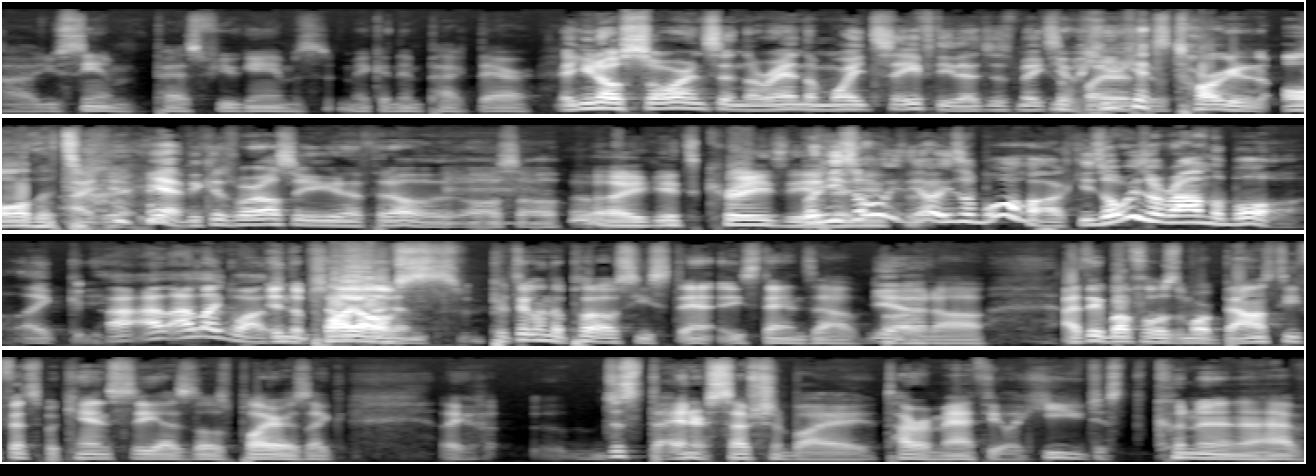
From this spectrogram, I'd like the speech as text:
uh, you see him past few games make an impact there. And you know Sorensen, the random white safety that just makes Yo, a player. he gets to- targeted all the I- time. yeah, yeah, because where else are you gonna throw? Also, like it's crazy. but And he's then you- always yo, he's a ball hawk. He's always around the ball. Like I, I, I like watching in the him. Shout him. playoffs, particularly in the playoffs, he sta- he stands out. Yeah. But uh, I think Buffalo's a more balanced defense, but Kansas City has those players like like just the interception by Tyrann Mathieu. Like he just couldn't have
